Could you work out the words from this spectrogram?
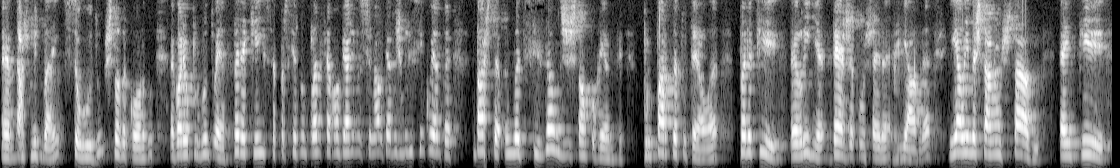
eh, acho muito bem, saúdo, estou de acordo. Agora eu pergunto é, para que isso aparecer num Plano Ferroviário Nacional até 2050? Basta uma decisão de gestão corrente por parte da tutela para que a linha Beja-Concheira reabra e ela ainda está num estado em que,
